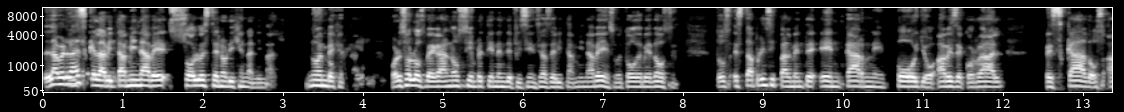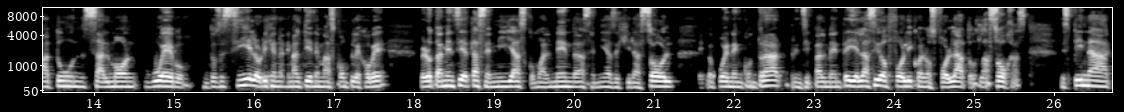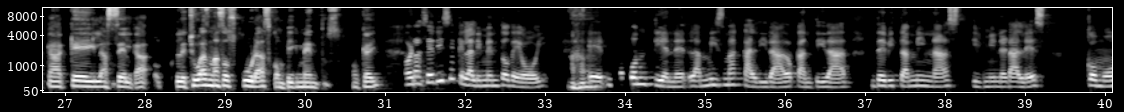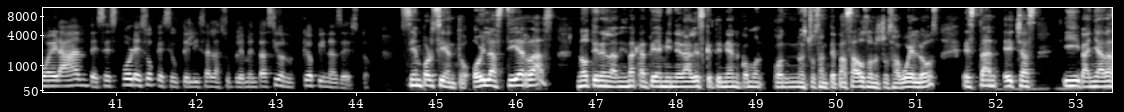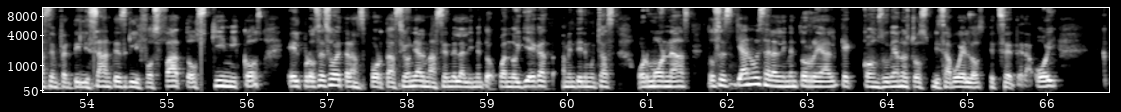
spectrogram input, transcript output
La verdad es que la vitamina B solo está en origen animal, no en vegetal. Por eso los veganos siempre tienen deficiencias de vitamina B, sobre todo de B12. Entonces, está principalmente en carne, pollo, aves de corral, pescados, atún, salmón, huevo. Entonces sí, el origen animal tiene más complejo B, pero también ciertas semillas como almendras, semillas de girasol, lo pueden encontrar principalmente, y el ácido fólico en los folatos, las hojas, espinaca, la selga, lechugas más oscuras con pigmentos, ¿ok? Ahora, se dice que el alimento de hoy eh, no contiene la misma calidad o cantidad de vitaminas y minerales como era antes. Es por eso que se utiliza la suplementación. ¿Qué opinas de esto? 100%. Hoy las tierras no tienen la misma cantidad de minerales que tenían como con nuestros antepasados o nuestros abuelos. Están hechas y bañadas en fertilizantes, glifosfatos, químicos. El proceso de transportación y almacén del alimento, cuando llega, también tiene muchas hormonas. Entonces, ya no es el alimento real que consumían nuestros bisabuelos, etcétera. Hoy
